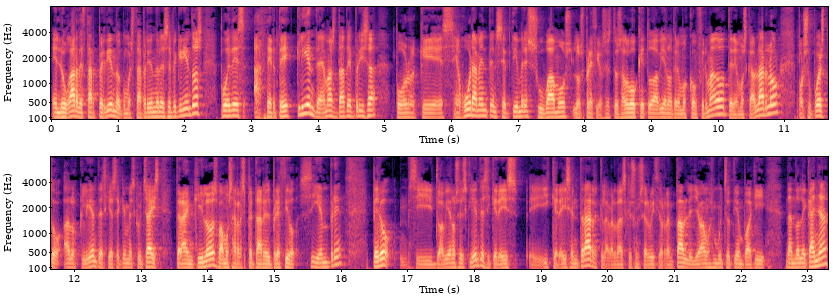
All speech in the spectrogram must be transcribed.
en lugar de estar perdiendo como está perdiendo el SP500, puedes hacerte cliente. Además, date prisa porque seguramente en septiembre subamos los precios. Esto es algo que todavía no tenemos confirmado, tenemos que hablarlo. Por supuesto, a los clientes que sé que me escucháis, tranquilos, vamos a respetar el precio siempre, pero si todavía no sois clientes y queréis, y queréis entrar, que la verdad es que es un servicio rentable, llevamos mucho tiempo aquí dándole caña,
